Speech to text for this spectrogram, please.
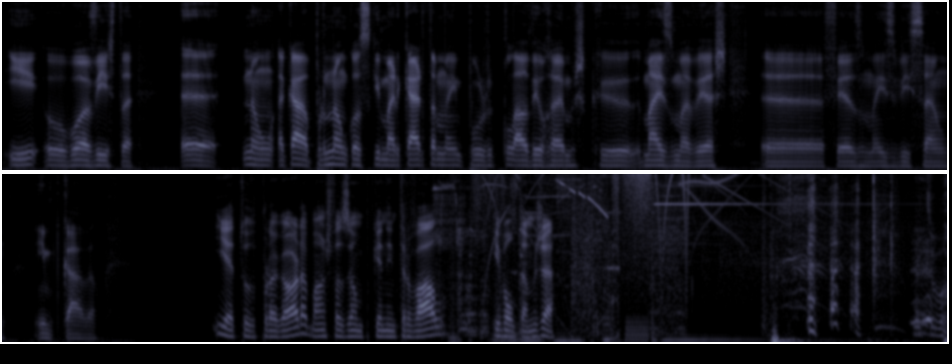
e o Boa Vista eh, não, acaba por não conseguir marcar também por Cláudio Ramos, que mais uma vez eh, fez uma exibição impecável. E é tudo por agora, vamos fazer um pequeno intervalo e voltamos já. Muito bom.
